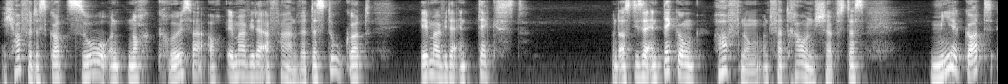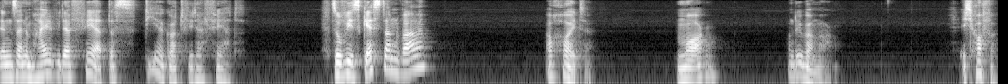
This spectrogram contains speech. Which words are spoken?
Ich hoffe, dass Gott so und noch größer auch immer wieder erfahren wird, dass du Gott immer wieder entdeckst und aus dieser Entdeckung Hoffnung und Vertrauen schöpfst, dass mir Gott in seinem Heil widerfährt, dass dir Gott widerfährt. So wie es gestern war, auch heute, morgen und übermorgen. Ich hoffe,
